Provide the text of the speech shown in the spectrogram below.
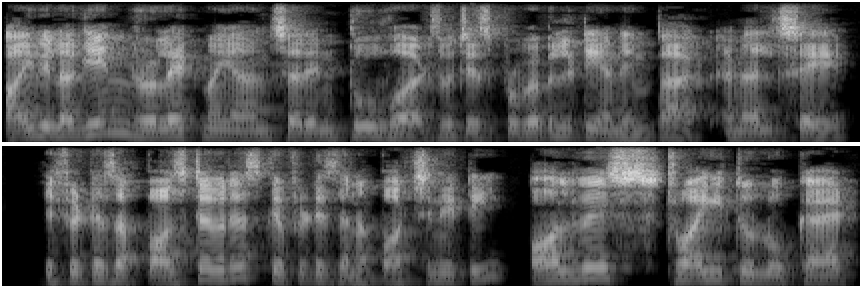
i will again relate my answer in two words which is probability and impact. And i'll say if it is a positive risk, if it is an opportunity, always try to look at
